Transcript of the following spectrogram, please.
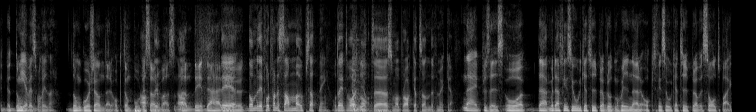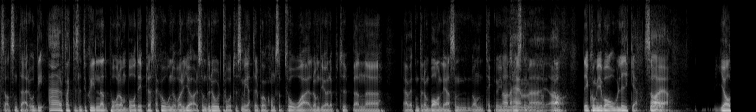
de, evighetsmaskiner. De går sönder och de borde Ja, det- servas. ja. Men det, det här Det är är, ju... de, det är fortfarande samma uppsättning. Och det har inte varit något eh, som har brakat sönder för mycket. Nej, precis. Och där, men där finns ju olika typer av roddmaskiner och det finns olika typer av assault bikes och allt sånt där. Och det är faktiskt lite skillnad på dem, både i prestation och vad du gör. Som du ror 2000 meter på en Concept 2 eller om du gör det på typ en, eh, jag vet inte, de vanliga som någon. Ja, hem, eh, ja. ja. Det kommer ju vara olika. Så Ja, ja. Jag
